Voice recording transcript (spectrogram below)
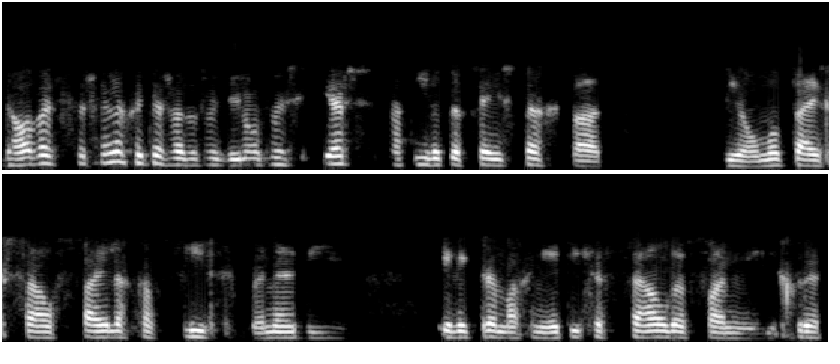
Daar was verskeie goeders wat ons moet doen. Ons moet eers natuurlik bevestig dat die hommeltuig self veilig kan vlieg binne die elektromagnetiese velde van die groot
